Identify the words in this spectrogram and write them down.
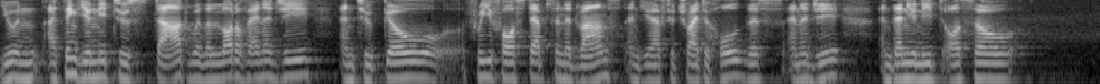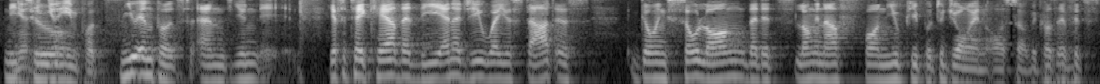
you i think you need to start with a lot of energy and to go three four steps in advance and you have to try to hold this energy and then you need also need New, to new inputs. new inputs and you you have to take care that the energy where you start is going so long that it's long enough for new people to join also because if it's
